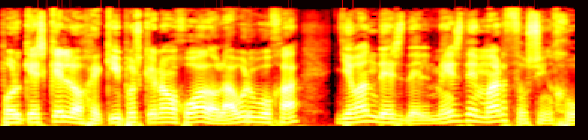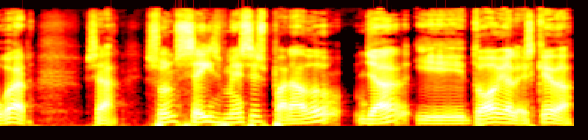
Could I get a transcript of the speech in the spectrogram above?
Porque es que los equipos que no han jugado la burbuja llevan desde el mes de marzo sin jugar. O sea, son seis meses parado ya y todavía les queda.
